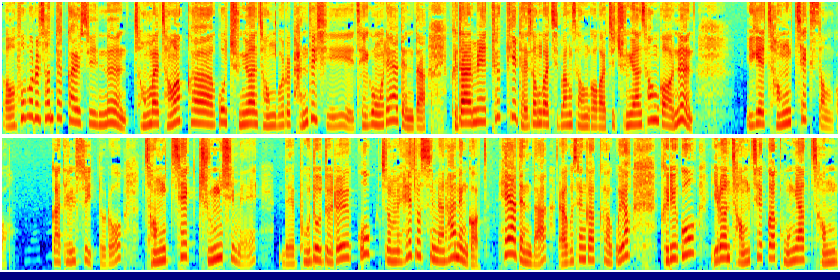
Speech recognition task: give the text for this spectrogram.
어, 후보를 선택할 수 있는 정말 정확하고 중요한 정보를 반드시 제공을 해야 된다. 그 다음에 특히 대선과 지방선거 같이 중요한 선거는 이게 정책 선거. 가 될 수 있도록 정책 중심의 네, 보도들을 꼭 좀 해줬으면 하는 것 해야 된다라고 생각하고요. 그리고 이런 정책과 공약 정,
